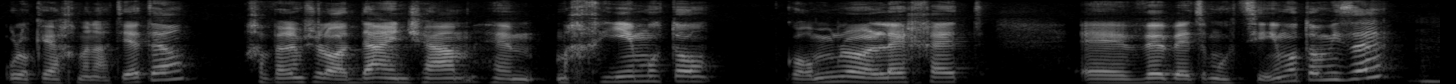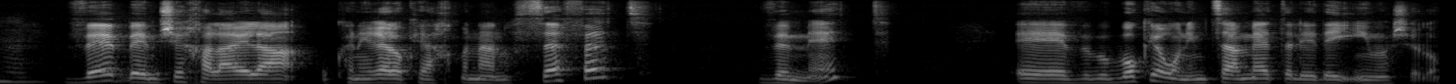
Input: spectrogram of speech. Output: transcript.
הוא לוקח מנת יתר, חברים שלו עדיין שם, הם מחיים אותו, גורמים לו ללכת, אה, ובעצם מוציאים אותו מזה, מהמם. ובהמשך הלילה הוא כנראה לוקח מנה נוספת, ומת, אה, ובבוקר הוא נמצא מת על ידי אימא שלו.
